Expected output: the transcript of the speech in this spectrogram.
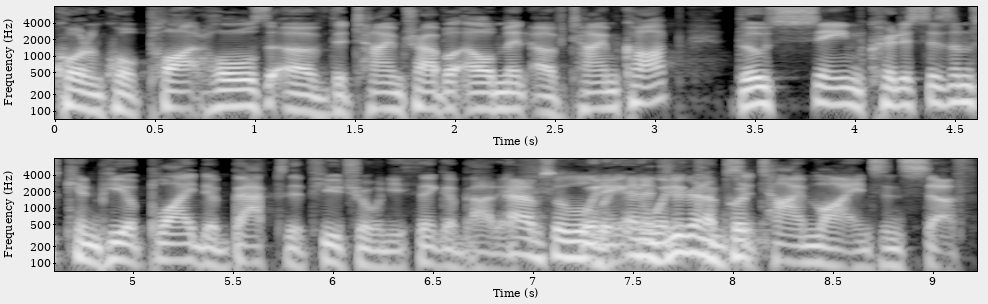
quote unquote plot holes of the time travel element of Time Cop, those same criticisms can be applied to Back to the Future when you think about it. Absolutely. When it, And if when you're it comes put- to timelines and stuff.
